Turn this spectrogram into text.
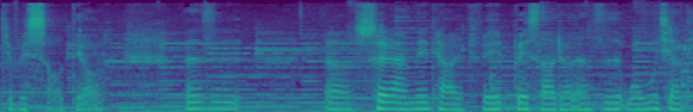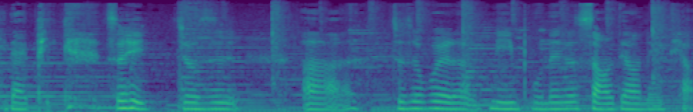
就被烧掉了。但是呃，虽然那条被被烧掉，但是我目前有替代品，所以就是呃，就是为了弥补那个烧掉那条，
